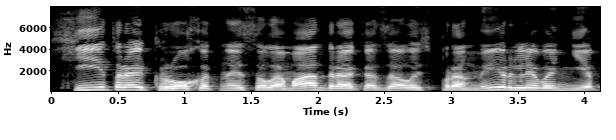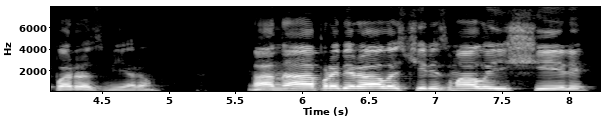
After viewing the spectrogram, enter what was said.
Хитрая, крохотная саламандра оказалась пронырлива не по размерам. Она пробиралась через малые щели,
